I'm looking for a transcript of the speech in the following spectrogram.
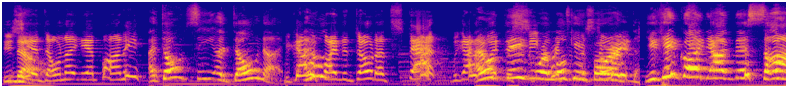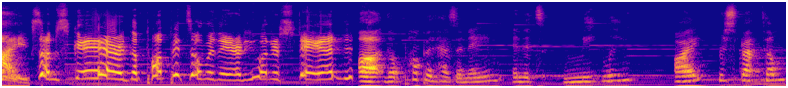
Do you see a donut yet, Bonnie? I don't see a donut. We gotta find the donut stat. We gotta find the city. I don't think we're looking for it. You keep going down this side. I'm scared. The puppet's over there. Do you understand? Uh, the puppet has a name, and it's Meatly. I respect him.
